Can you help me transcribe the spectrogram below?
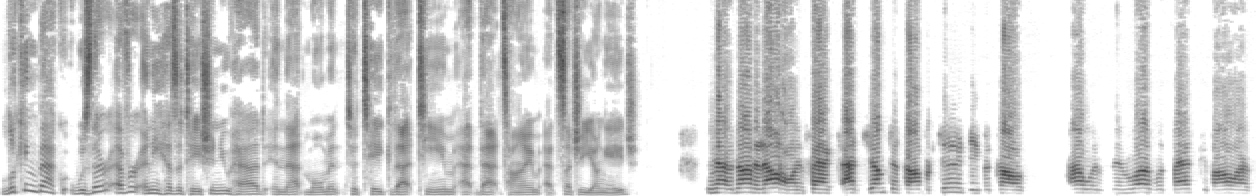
looking back, was there ever any hesitation you had in that moment to take that team at that time at such a young age? No, not at all. In fact, I jumped at the opportunity because I was in love with basketball. I was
